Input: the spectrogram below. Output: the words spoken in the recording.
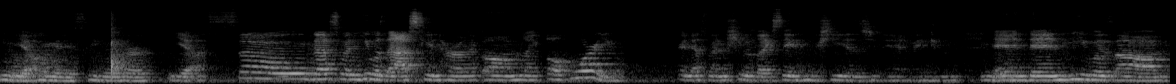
you know, Yeah. coming and sleeping with her. Yeah. So that's when he was asking her like, um, like, oh, who are you? And that's when she was like saying who she is. She didn't name June. And then he was um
